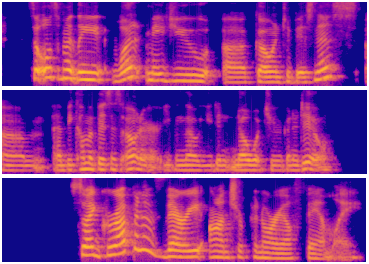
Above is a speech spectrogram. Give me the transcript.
so ultimately, what made you uh, go into business um, and become a business owner, even though you didn't know what you were going to do? So I grew up in a very entrepreneurial family.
